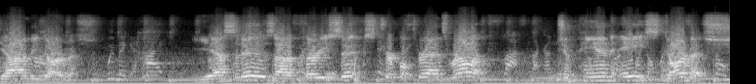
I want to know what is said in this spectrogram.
gotta be Darvish. Yes, it is. Out of 36, Triple Threads Relic. Japan Ace, Darvish.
